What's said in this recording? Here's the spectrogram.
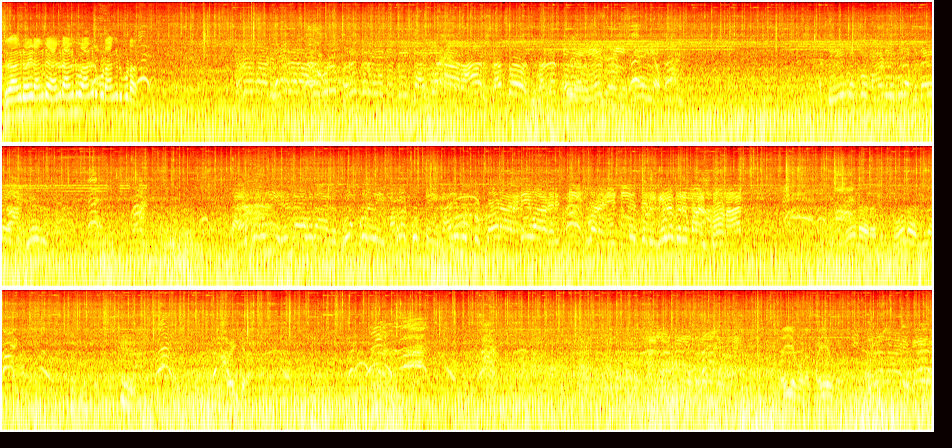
அங்கிட்டு போய் அங்கிட்டு அங்கிட்டு அங்கிட்டு போ, அங்கிட்டு போட அங்கிட்டு போடா முதலாவது இரண்டாவதாக பூக்கொள்ளை கோனார் நினைவாக ரித்தீஸ்வரன் எட்டியத்தடி வீரபெருமாள் கோனார் போய்க்கிறேன் பைய போட பைய போட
